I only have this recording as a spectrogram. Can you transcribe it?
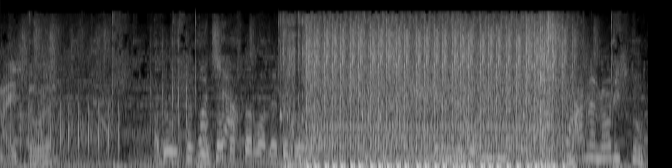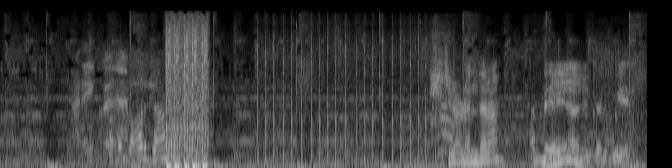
नाइस कवर अबे उससे दूसरे पत्थर वाले पे दो मारना लॉर्ड इसको। अरे लौट जाना। चिरोड अंदर आ अबे यार इधर भी है।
